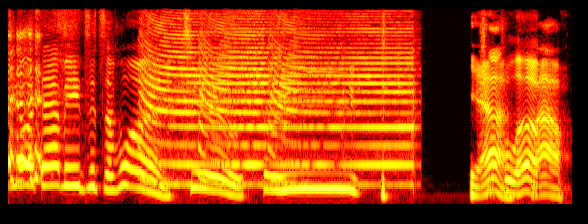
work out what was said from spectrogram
You know what that means? It's a one, two, three. Yeah. Triple up. Wow.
